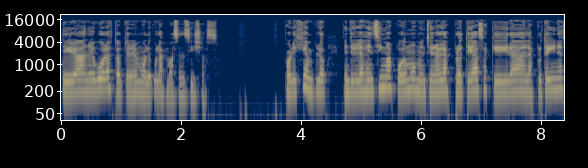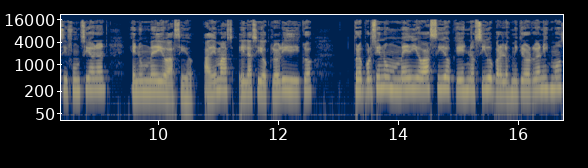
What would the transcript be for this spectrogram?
degradan el bolo hasta obtener moléculas más sencillas. Por ejemplo, entre las enzimas podemos mencionar las proteasas que degradan las proteínas y funcionan en un medio ácido. Además, el ácido clorhídrico proporciona un medio ácido que es nocivo para los microorganismos,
